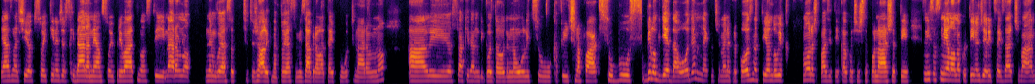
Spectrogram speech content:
ja znači od svojih tineđerskih dana nemam svoju privatnost i naravno ne mogu ja sad se žaliti na to, ja sam izabrala taj put, naravno, ali svaki dan gdje god da odem na ulicu, kafić, na faks, u bus, bilo gdje da odem, neko će mene prepoznati i onda uvijek moraš paziti kako ćeš se ponašati. Nisam smjela onako tineđerica izaći van,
